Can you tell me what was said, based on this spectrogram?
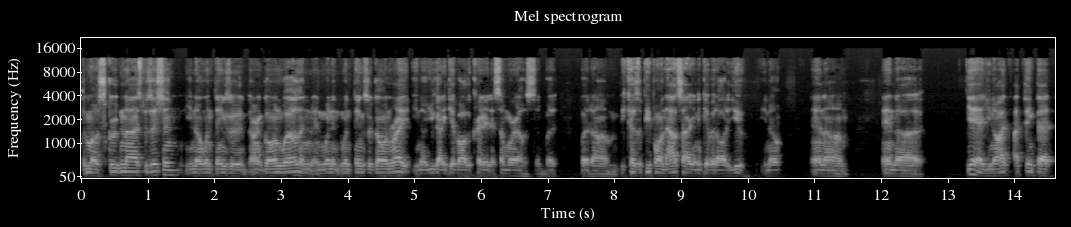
the most scrutinized position. You know, when things are, aren't going well, and, and when when things are going right, you know, you got to give all the credit to somewhere else. But but um, because the people on the outside are going to give it all to you, you know, and um, and uh, yeah, you know, I, I think that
